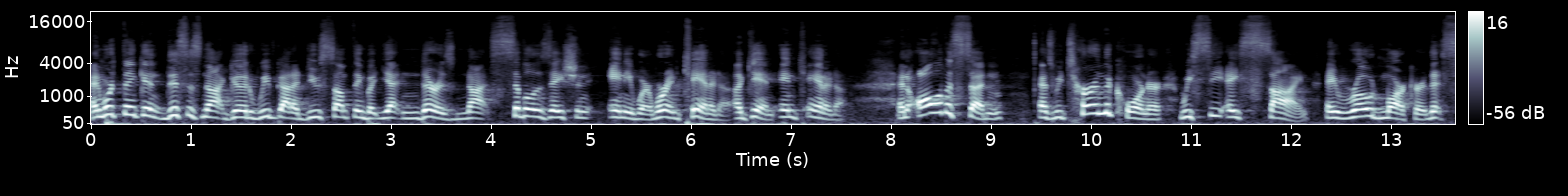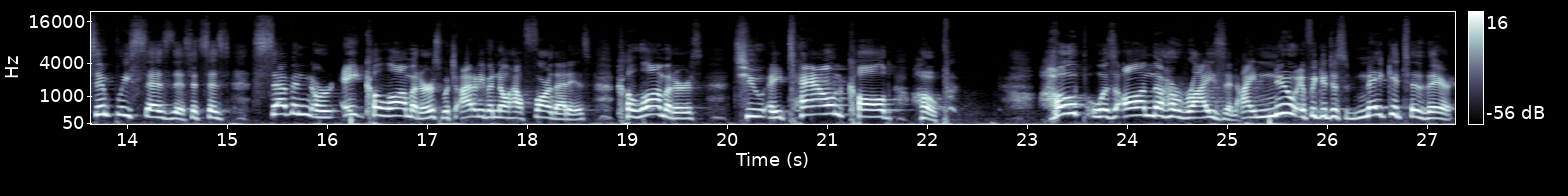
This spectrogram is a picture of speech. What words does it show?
And we're thinking, this is not good. We've got to do something, but yet there is not civilization anywhere. We're in Canada, again, in Canada. And all of a sudden, as we turn the corner, we see a sign, a road marker that simply says this. It says seven or eight kilometers, which I don't even know how far that is, kilometers to a town called Hope. Hope was on the horizon. I knew if we could just make it to there.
